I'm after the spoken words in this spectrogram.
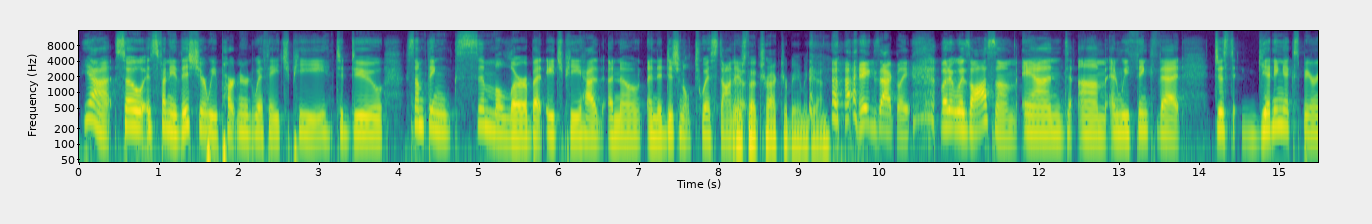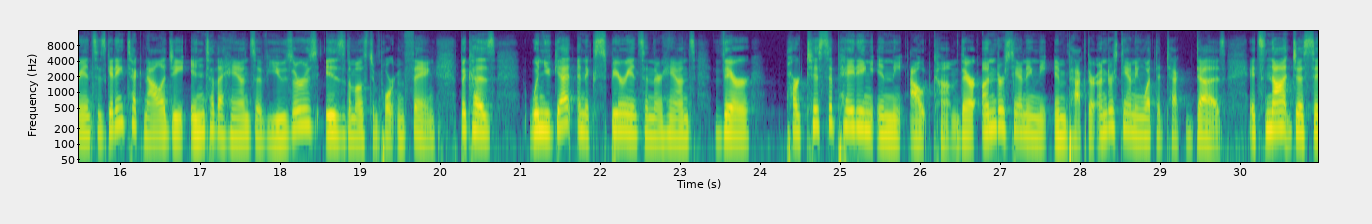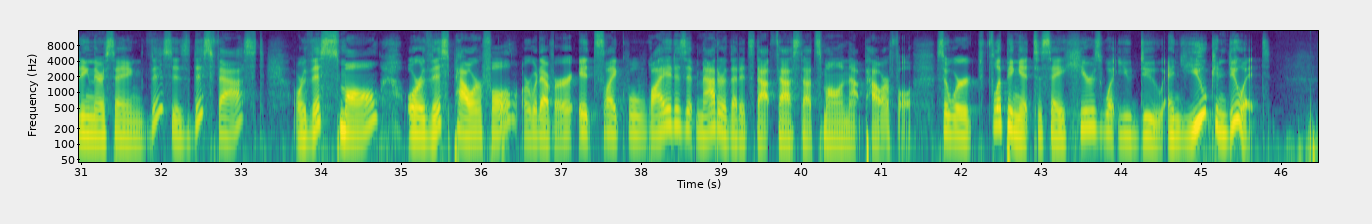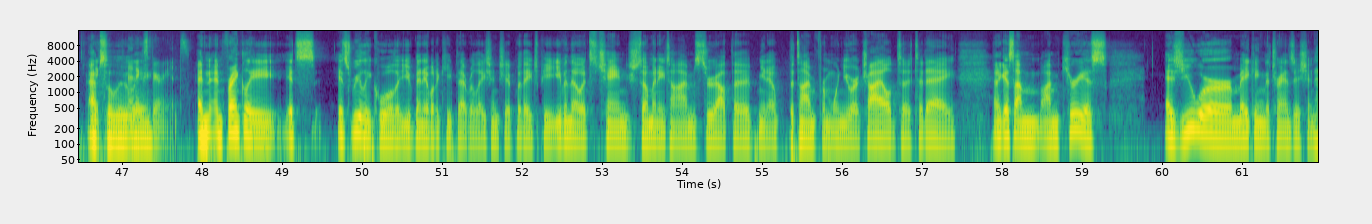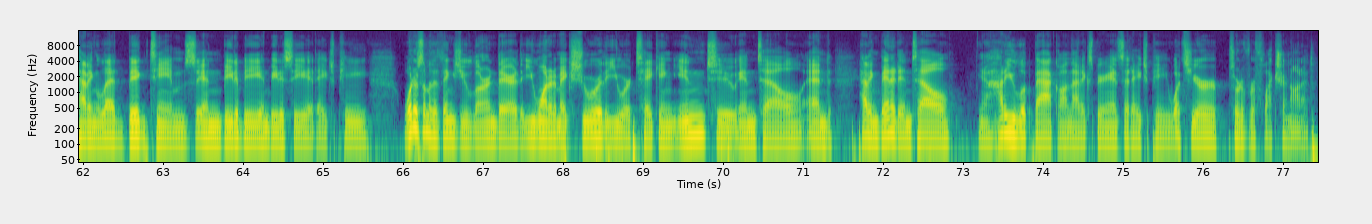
Yeah, so it's funny. This year we partnered with HP to do something similar, but HP had a no, an additional twist on There's it. that tractor beam again. exactly, but it was awesome, and um, and we think that just getting experiences, getting technology into the hands of users is the most important thing because when you get an experience in their hands, they're participating in the outcome. They're understanding the impact. They're understanding what the tech does. It's not just sitting there saying, this is this fast or this small or this powerful or whatever. It's like, well, why does it matter that it's that fast, that small, and that powerful? So we're flipping it to say, here's what you do, and you can do it. Absolutely. An experience. And and frankly, it's it's really cool that you've been able to keep that relationship with HP, even though it's changed so many times throughout the you know the time from when you were a child to today. And I guess I'm I'm curious as you were making the transition, having led big teams in B2B and B2C at HP, what are some of the things you learned there that you wanted to make sure that you were taking into Intel? And having been at Intel, you know, how do you look back on that experience at HP? What's your sort of reflection on it?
